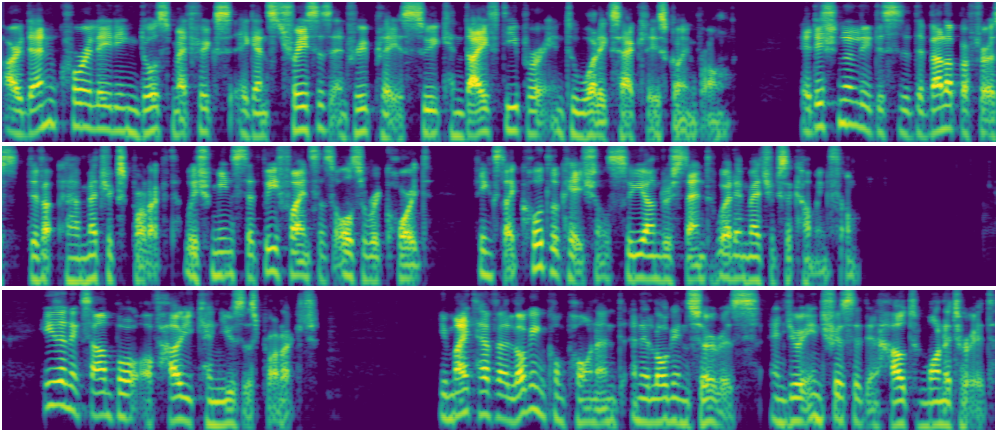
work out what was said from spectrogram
are then correlating those metrics against traces and replays so you can dive deeper into what exactly is going wrong. Additionally, this is a developer first uh, metrics product, which means that we, for instance, also record things like code locations so you understand where the metrics are coming from. Here's an example of how you can use this product. You might have a login component and a login service, and you're interested in how to monitor it.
